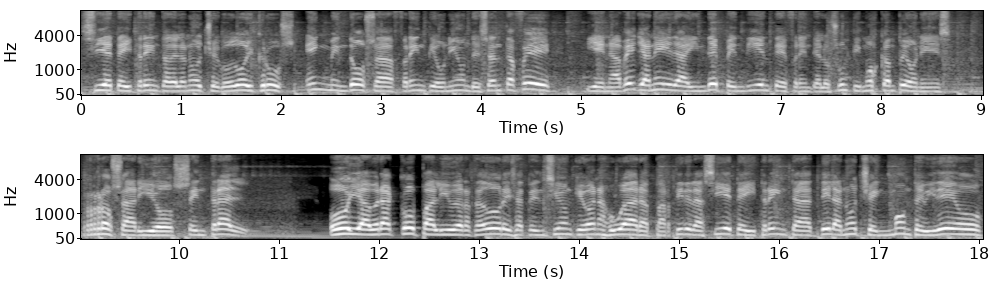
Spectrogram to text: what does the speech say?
7 y 30 de la noche, Godoy Cruz en Mendoza frente a Unión de Santa Fe. Y en Avellaneda, Independiente frente a los últimos campeones, Rosario Central. Hoy habrá Copa Libertadores, atención que van a jugar a partir de las 7 y 30 de la noche en Montevideo.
